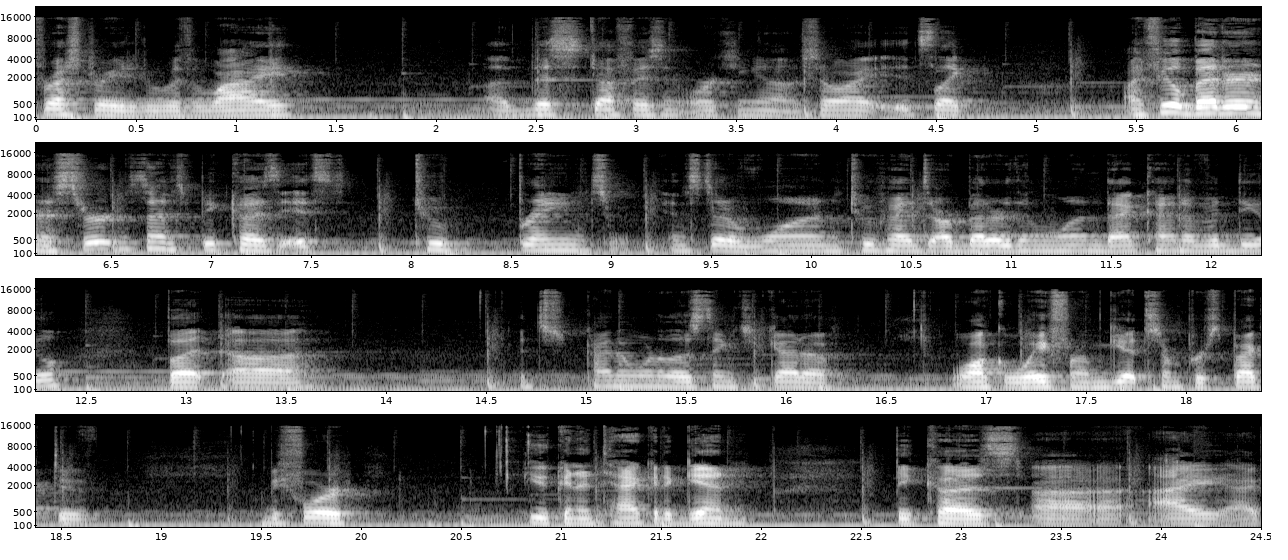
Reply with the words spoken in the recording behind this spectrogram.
frustrated with why uh, this stuff isn't working out. So I, it's like I feel better in a certain sense because it's two brains instead of one. Two heads are better than one. That kind of a deal. But uh, it's kind of one of those things you gotta walk away from, get some perspective before you can attack it again. Because uh, I, I,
